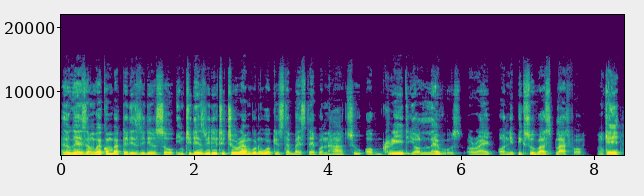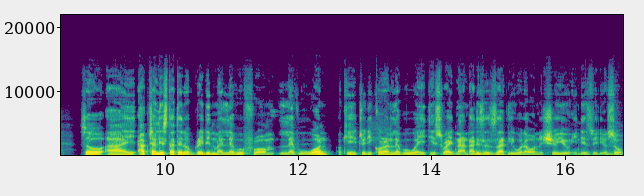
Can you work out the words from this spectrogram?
hello guys and welcome back to this video so in today's video tutorial i'm going to walk you step by step on how to upgrade your levels all right on the pixelverse platform okay so i actually started upgrading my level from level one okay to the current level where it is right now that is exactly what i want to show you in this video so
